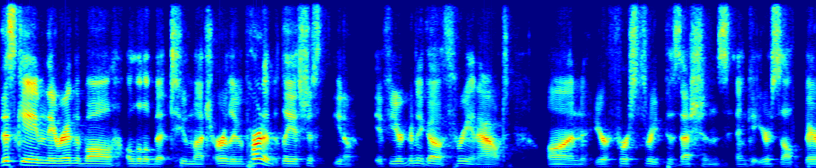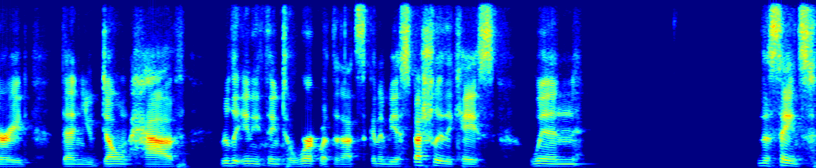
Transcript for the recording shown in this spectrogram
This game, they ran the ball a little bit too much early, but part of it is just, you know, if you're going to go three and out on your first three possessions and get yourself buried, then you don't have really anything to work with. And that's going to be especially the case when the Saints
